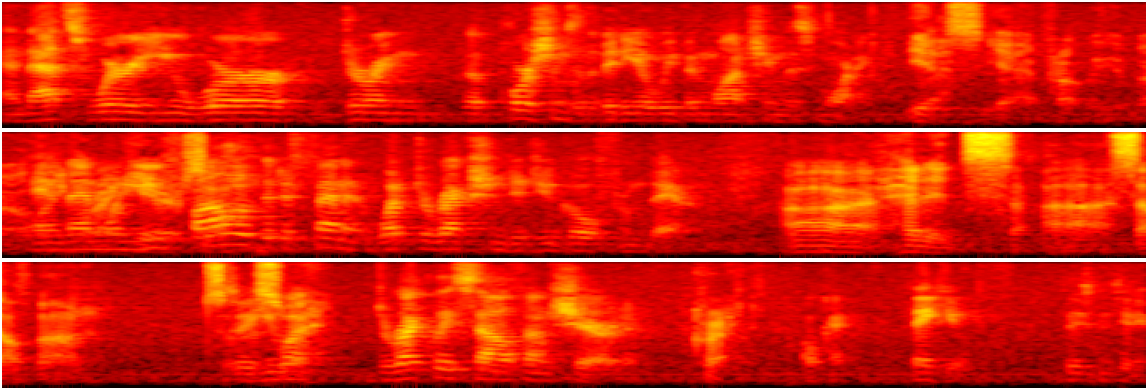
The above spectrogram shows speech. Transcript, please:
and that's where you were during the portions of the video we've been watching this morning. Yes, yeah, probably about. like, And then right when you here, so- followed the defendant, what direction did you go from there? Uh, headed s- uh, southbound. So, So this you way. went directly south on Sheridan. Correct. Okay, thank you. Please continue.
